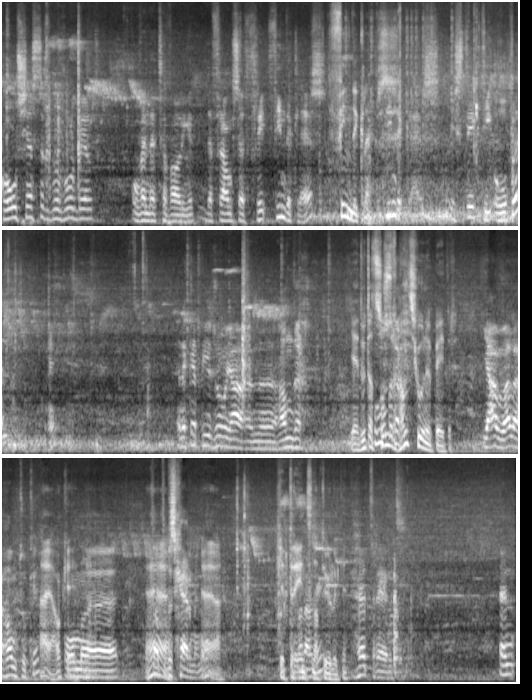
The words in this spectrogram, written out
Colchesters bijvoorbeeld. Of in dit geval hier de Franse Vindeclairs. Vindeclairs. Vindeclairs. Je steekt die open. Hè. En ik heb hier zo ja, een eh, handig... Jij doet dat zonder handschoenen, Peter. Ja, wel een handdoek. Hè, Ah ja. Om eh, Ja, dat ja. te beschermen. hè. Voilà, zie. natuurlijk. Hè. Getraind. En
